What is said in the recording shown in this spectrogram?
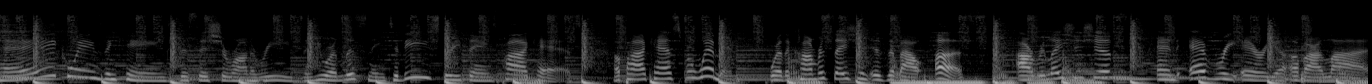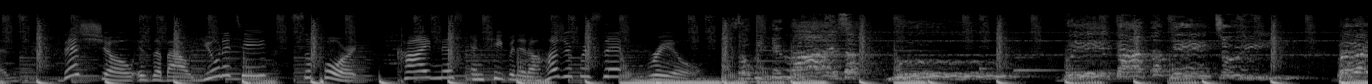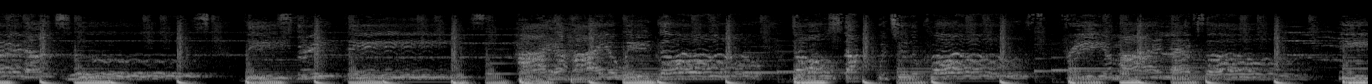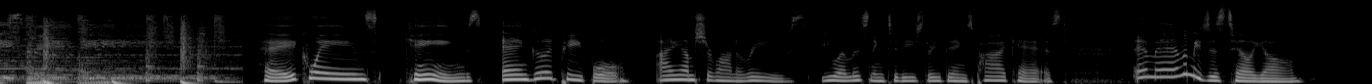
Hey, Queens and Kings, this is Sharrona Reaves, and you are listening to These Three Things podcast, a podcast for women where the conversation is about us, our relationships, and every area of our lives. This show is about unity, support, kindness, and keeping it 100% real. So we can rise up, move. Hey, Queens, Kings, and good people. I am Sharrona Reaves. You are listening to These Three Things podcast. And man, let me just tell y'all,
